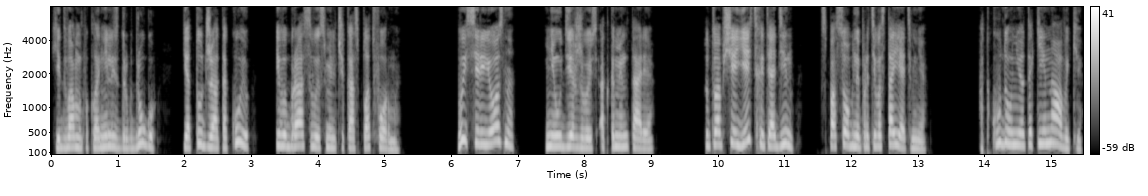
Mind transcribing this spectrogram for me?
Едва мы поклонились друг другу, я тут же атакую и выбрасываю смельчака с платформы. «Вы серьезно?» Не удерживаюсь от комментария. «Тут вообще есть хоть один, способный противостоять мне?» «Откуда у нее такие навыки?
